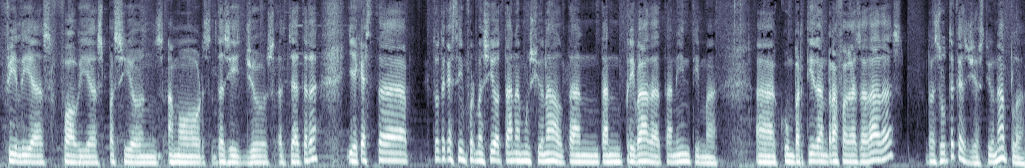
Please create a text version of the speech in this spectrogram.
fílies, fòbies, passions, amors, desitjos, etc. I aquesta tota aquesta informació tan emocional, tan, tan privada, tan íntima, eh, convertida en ràfegues de dades, resulta que és gestionable.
